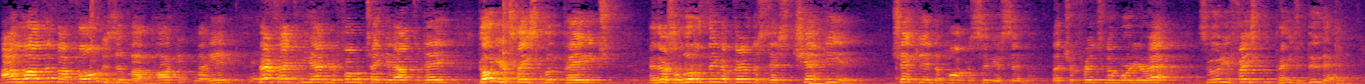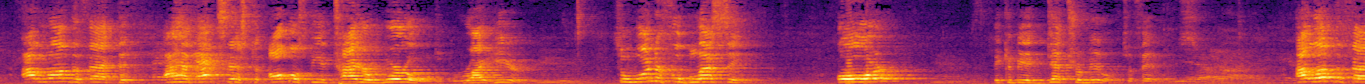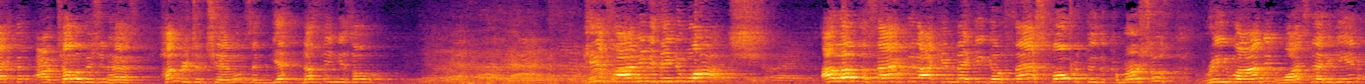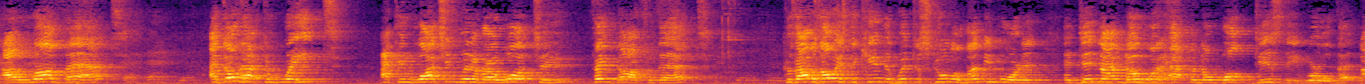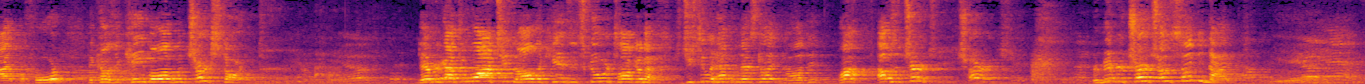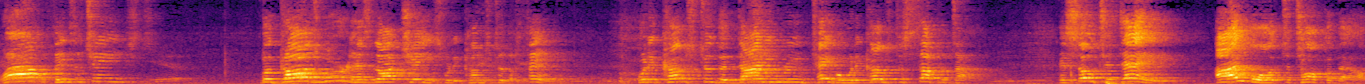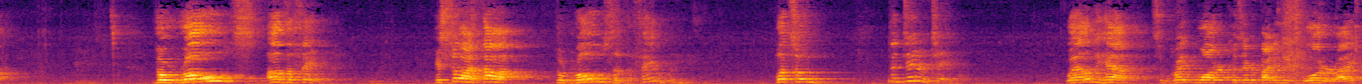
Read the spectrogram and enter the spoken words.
I love that my phone is in my pocket, in my hand. Matter of fact, if you have your phone, take it out today. Go to your Facebook page, and there's a little thing up there that says check in. Check in to Ponca City Assembly. Let your friends know where you're at. So go to your Facebook page and do that. I love the fact that I have access to almost the entire world right here. It's a wonderful blessing. Or it can be a detrimental to families. I love the fact that our television has hundreds of channels and yet nothing is on. Can't find anything to watch. I love the fact that I can make it go fast forward through the commercials, rewind it, watch that again. I love that. I don't have to wait. I can watch it whenever I want to. Thank God for that. Because I was always the kid that went to school on Monday morning and did not know what happened on Walt Disney World that night before because it came on when church started. Never got to watch it, all the kids in school were talking about, did you see what happened last night? No, I didn't. Why? I was in church. Church. Remember church on Sunday night? Wow, things have changed. But God's word has not changed when it comes to the family. When it comes to the dining room table, when it comes to supper time. And so today, I want to talk about the roles of the family. And so I thought, the roles of the family? What's on the dinner table? Well, we have some great water because everybody needs water, right?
